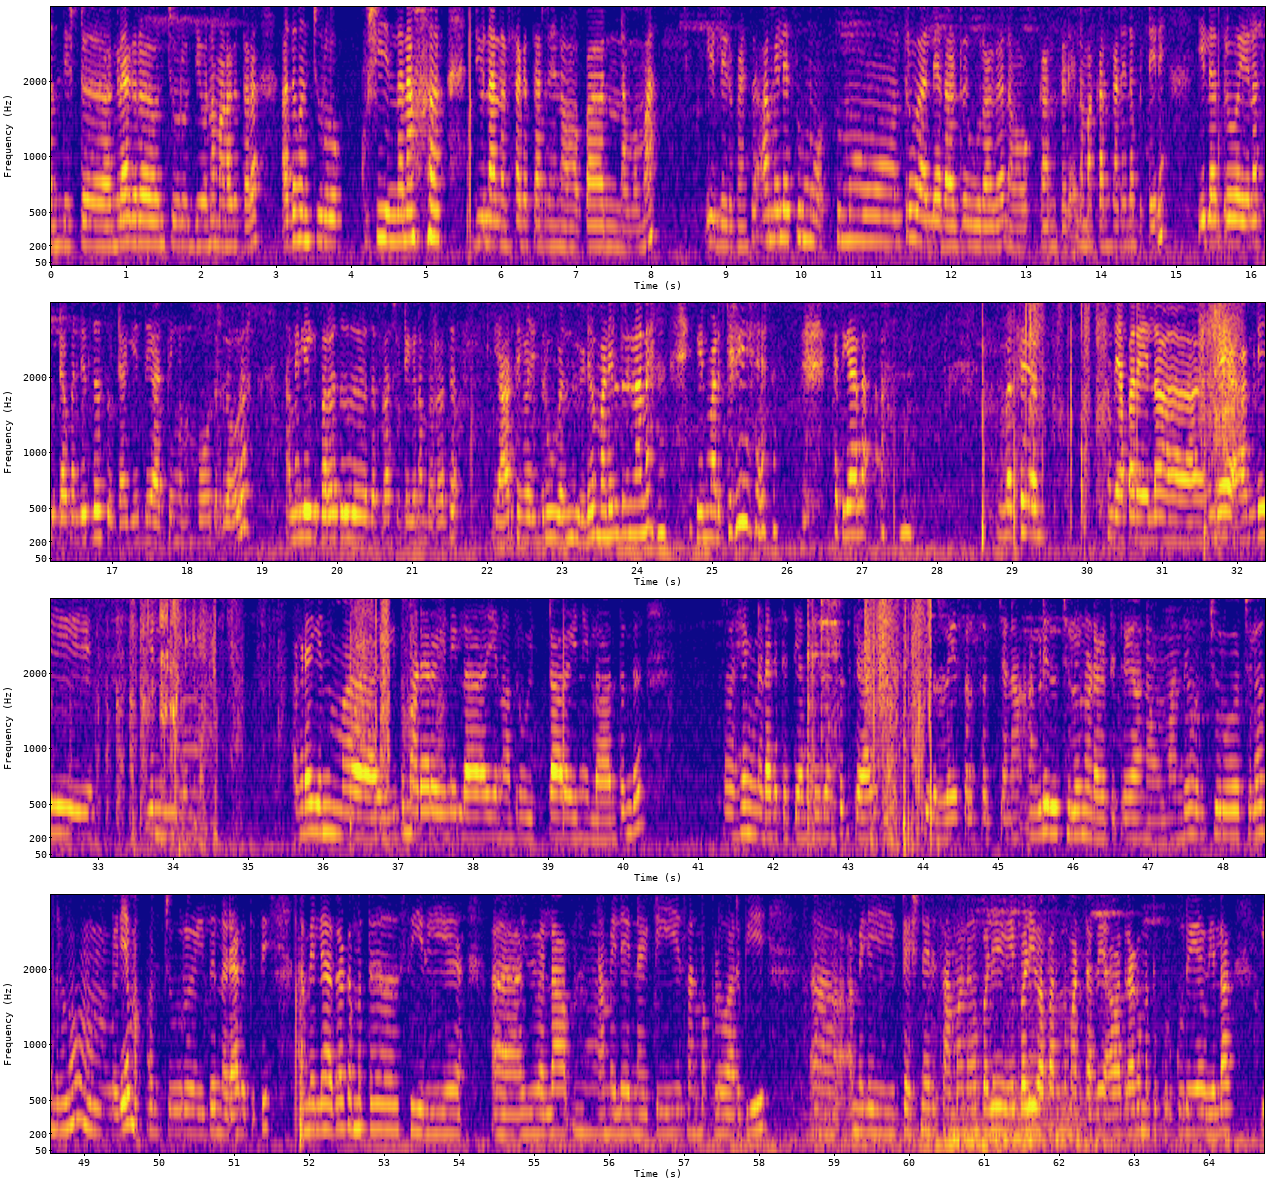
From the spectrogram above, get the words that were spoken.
ಒಂದಿಷ್ಟು ಅಂಗಡ್ಯಾಗರ ಒಂಚೂರು ಜೀವನ ಮಾಡಾಕತ್ತಾರ. ಅದು ಒಂಚೂರು ಖುಷಿಯಿಂದನ ಜೀವನ ನಡ್ಸಾಕತ್ತಾರ್ರಿ ನಮ್ಮಪ್ಪ, ನಮ್ಮಮ್ಮ. ಇರಲಿರಿ ಫ್ರೆಂಡ್ಸ್ ಆಮೇಲೆ ಸುಮ್ಮು ಸುಮ್ಮು ಅಂತರೂ ಅಲ್ಲಿ ಅದಾಡ್ರಿ ಊರಾಗ, ನಮ್ಮ ಅಕ್ಕನ ಕಡೆ, ನಮ್ಮ ಅಕ್ಕನ ಕಡೆನ ಬಿಟ್ಟೇನಿ. ಇಲ್ಲಂತರೂ ಏನೋ ಸುಟ್ಯಾಗ ಬಂದಿದ್ಲು, ಸುಟ್ಯಾಗಿದ್ದು ಎರಡು ತಿಂಗಳು ಹೋದ್ರವ್ರು ಆಮೇಲೆ ಈಗ ಬರೋದು ದಸರಾ ಸುಟ್ಟಿಗೆನ ಬರೋದು. ಎರಡು ತಿಂಗಳು ಇದ್ರೂ ಒಂದು ವಿಡಿಯೋ ಮಾಡಿಲ್ರಿ ನಾನು. ಏನು ಮಾಡ್ತೀರಿ? ಕತಿಗಾಲ ಮತ್ತು ವ್ಯಾಪಾರ ಎಲ್ಲ ಅಂಗಡಿ ಅಂಗಡಿ ಏನು ಅಂಗಡಿಯಾಗ ಏನು ಮಾ ಇದು ಮಾಡ್ಯಾರ ಏನಿಲ್ಲ, ಏನಾದರೂ ಇಟ್ಟಾರ ಏನಿಲ್ಲ ಅಂತಂದು ಹೆಂಗೆ ನಡಾಕತ್ತೈತಿ ಅಂಗಡಿದು ಅಂತಂದು ರೀ ಸ್ವಲ್ಪ ಸ್ವಲ್ಪ ಜನ. ಅಂಗಡಿದು ಚಲೋ ನಡ್ಯಾಕತ್ತೈತಿ ರೀ ನಮ್ಮ ಅಂದೆ ಒಂಚೂರು ಚಲೋ ಅಂದ್ರೂ ಮೀಡಿಯಮ್ ಒಂಚೂರು ಇದು ನಡ್ಯಾಕತ್ತೈತಿ. ಆಮೇಲೆ ಅದ್ರಾಗ ಮತ್ತು ಸೀರೆ ಇವೆಲ್ಲ ಆಮೇಲೆ ನೈಟಿ, ಸಣ್ಣ ಮಕ್ಕಳು ಅರ್ಬಿ ಆಮೇಲೆ ಸ್ಟೇಷ್ನರಿ ಸಾಮಾನು, ಬಳಿ ಬಳಿ ವ್ಯಾಪಾರನೂ ಮಾಡ್ತಾರೆ ರೀ ಅದ್ರಾಗ ಮತ್ತು ಕುರ್ಕುರೆ ಅವೆಲ್ಲ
